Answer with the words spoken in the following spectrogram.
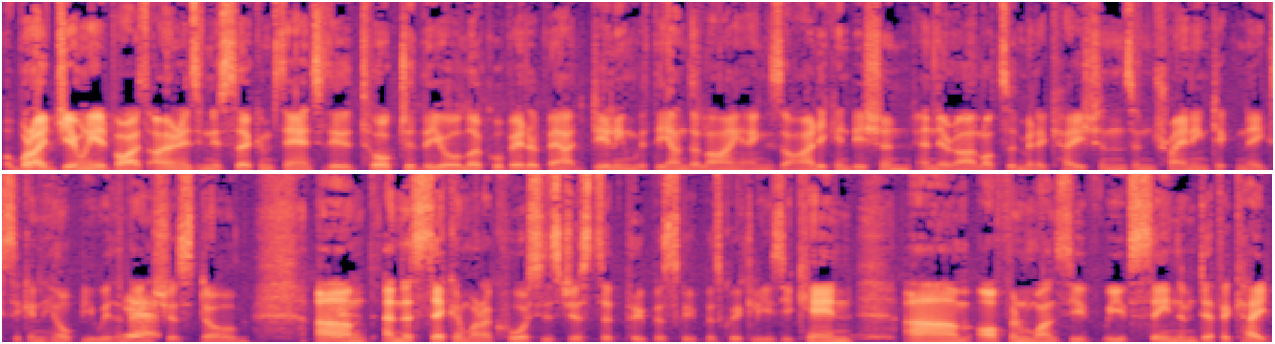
what I generally advise owners in this circumstance is either talk to the, your local vet about dealing with the underlying anxiety condition, and there are lots of medications and training techniques that can help you with an Yeah. anxious dog. Um, And the second one, of course, is just to poop or scoop as quickly as you can. Um, often, once you've, you've seen them defecate,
